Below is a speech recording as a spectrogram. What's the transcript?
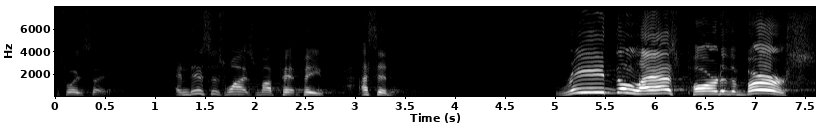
That's what it said. And this is why it's my pet peeve. I said, Read the last part of the verse.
